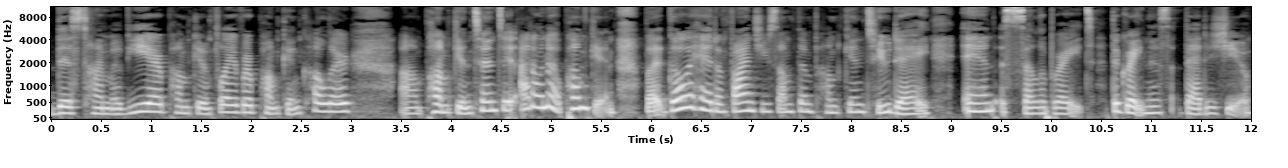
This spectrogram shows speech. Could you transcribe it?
this time of year pumpkin flavor, pumpkin color, um, pumpkin tinted. I don't know, pumpkin. But go ahead and find you something pumpkin today and celebrate the greatness that is you.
